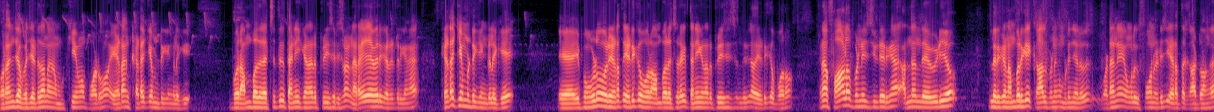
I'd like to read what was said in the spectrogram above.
குறைஞ்ச பட்ஜெட் தான் நாங்கள் முக்கியமாக போடுவோம். இடம் கிடைக்க மாட்டேங்குது எங்களுக்கு. இப்போ ஒரு ஐம்பது லட்சத்துக்கு தனி கிணறு ப்ரீ சர்வீஸ்லாம் நிறைய பேர் கேட்டுட்டு இருக்காங்க. கிடைக்க மாட்டேங்குது எங்களுக்கு. இப்போ கூட ஒரு இடத்த எடுக்க போகிறோம் ஐம்பது லட்ச ரூபாய்க்கு தனி கிணறு ப்ரீ சர்வீஸ் வந்துருக்கு அதை எடுக்க போகிறோம் ஏன்னா ஃபாலோ பண்ணி வச்சுக்கிட்டே இருங்க. அந்தந்த வீடியோ இதில் இருக்க நம்பருக்கே கால் பண்ணுங்கள் முடிஞ்ச அளவு உடனே உங்களுக்கு ஃபோன் அடித்து இடத்த காட்டுவாங்க.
